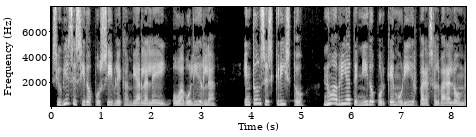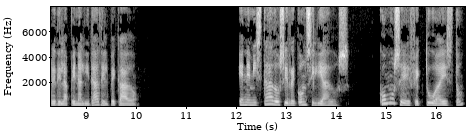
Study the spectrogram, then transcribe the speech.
Si hubiese sido posible cambiar la ley o abolirla, entonces Cristo no habría tenido por qué morir para salvar al hombre de la penalidad del pecado enemistados y reconciliados. ¿Cómo se efectúa esto?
